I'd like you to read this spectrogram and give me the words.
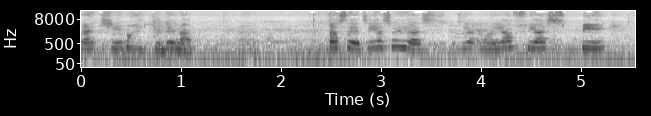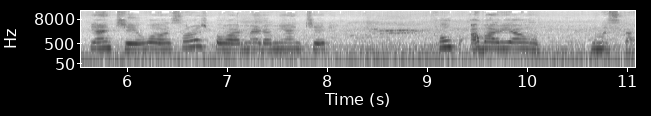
याची माहिती देणार. तसेच S S F S P यांचे व सरोज पवार मॅडम यांचे खूप आभारी आहोत. नमस्कार.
